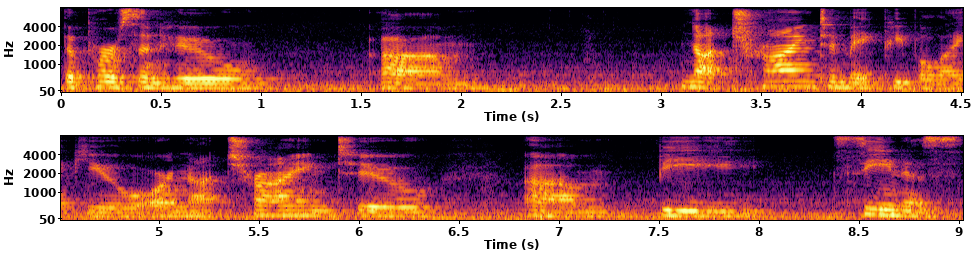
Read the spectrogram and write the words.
the person who. Um, not trying to make people like you or not trying to um, be seen as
